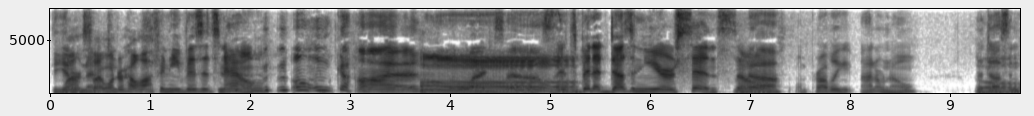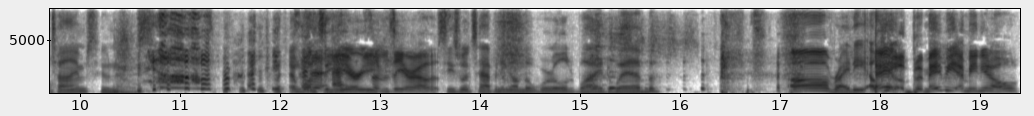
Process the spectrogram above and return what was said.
the Wow, internet. so I wonder how often he visits now. oh, God. Alexis. it's been a dozen years since. So Yeah, well, probably, I don't know, a Oh. dozen times. Who knows? And once a year, he some zeros. sees what's happening on the World Wide Web. All righty. Okay. Hey, but maybe I mean you know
